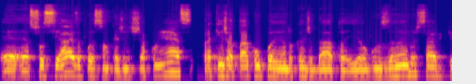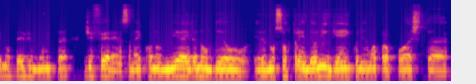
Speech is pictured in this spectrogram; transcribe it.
é, é, sociais, a posição que a gente já conhece. Para quem já está acompanhando o candidato aí há alguns anos, sabe que não teve muita diferença. Na economia, ele não deu, ele não surpreendeu ninguém com nenhuma proposta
